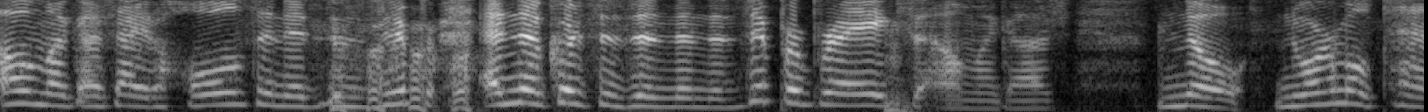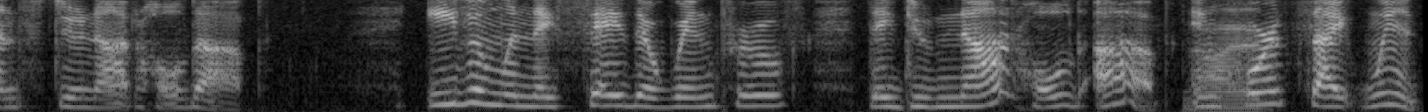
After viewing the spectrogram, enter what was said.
oh my gosh, I had holes in it. The zipper, and then of course, and then the zipper breaks. Oh my gosh, no, normal tents do not hold up. Even when they say they're windproof, they do not hold up in Right. Quartzsite wind.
